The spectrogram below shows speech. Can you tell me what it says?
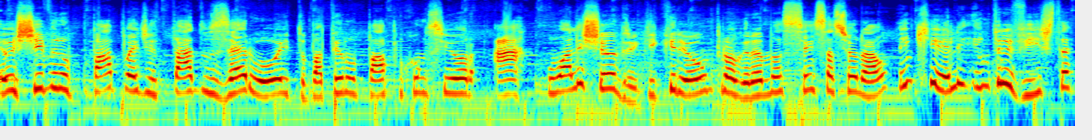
Eu estive no Papo Editado 08, batendo papo com o senhor A, o Alexandre, que criou um programa sensacional em que ele entrevista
